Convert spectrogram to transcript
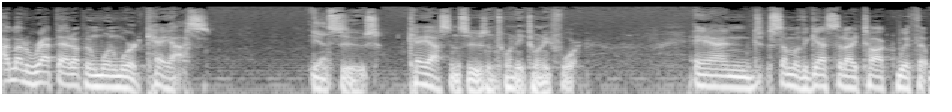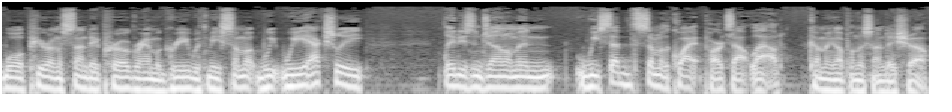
I'm going to wrap that up in one word chaos yes. ensues. Chaos ensues in 2024. And some of the guests that I talked with that will appear on the Sunday program agree with me. Some we, we actually, ladies and gentlemen, we said some of the quiet parts out loud coming up on the Sunday show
